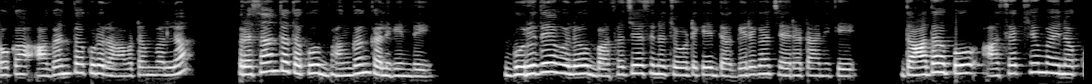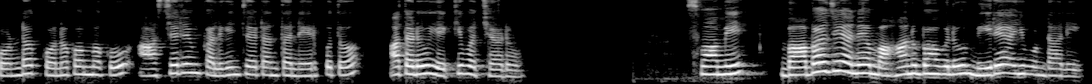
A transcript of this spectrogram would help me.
ఒక అగంతకుడు రావటం వల్ల ప్రశాంతతకు భంగం కలిగింది. గురుదేవులు బస చేసిన చోటికి దగ్గరగా చేరటానికి దాదాపు అసఖ్యమైన కొండ కొనకొమ్మకు ఆశ్చర్యం కలిగించేటంత నేర్పుతో అతడు ఎక్కి వచ్చాడు. స్వామి బాబాజీ అనే మహానుభావులు మీరే అయి ఉండాలి.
